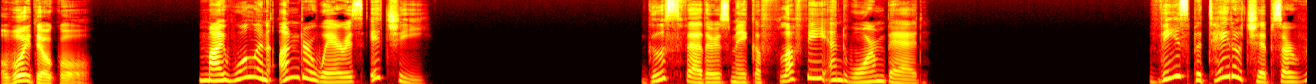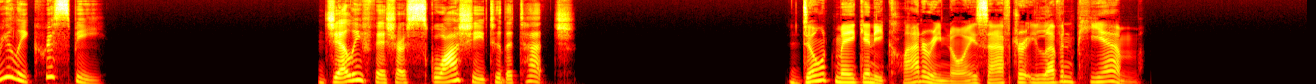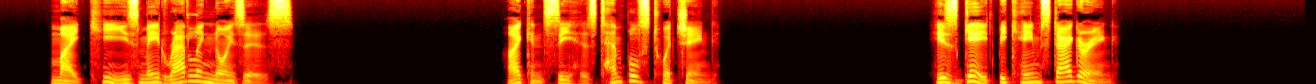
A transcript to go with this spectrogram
覚えておこ My woolen underwear is itchy. Goose feathers make a fluffy and warm bed. These potato chips are really crispy. Jellyfish are squashy to the touch. Don't make any clattering noise after 11 p.m. My keys made rattling noises. I can see his temples twitching. His gait became staggering.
